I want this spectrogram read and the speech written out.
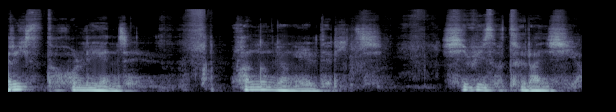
트릭스터 홀리 엔젤 황금경의 엘드리치 12서 드란시아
